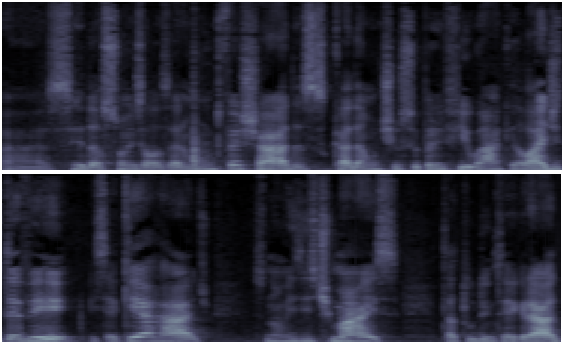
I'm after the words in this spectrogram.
as redações elas eram muito fechadas, cada um tinha o seu perfil. Ah, aquele lá é de TV, esse aqui é a rádio. Isso não existe mais, está tudo integrado.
